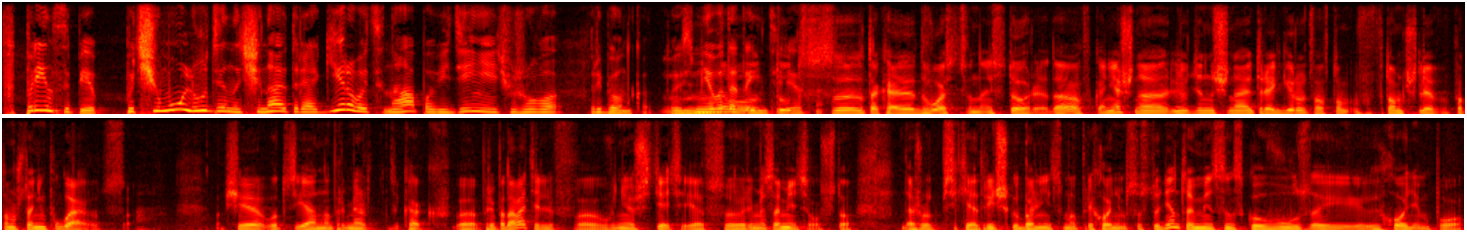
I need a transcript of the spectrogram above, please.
в принципе, почему люди начинают реагировать на поведение чужого ребенка? То есть мне ну, вот это интересно. Тут э, такая двойственная история, да. Конечно, люди начинают реагировать в том, в том числе, потому что они пугаются. Вообще, вот я, например, как э, преподаватель в, в университете, я в свое время заметил, что даже вот в психиатрическую больницу мы приходим со студентами медицинского вуза и, и ходим по,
